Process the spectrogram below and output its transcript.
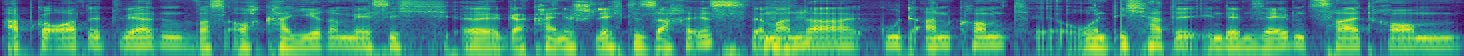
abgeordnet werden, was auch karrieremäßig äh, gar keine schlechte Sache ist, wenn man mhm. da gut ankommt. Und ich hatte in demselben Zeitraum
